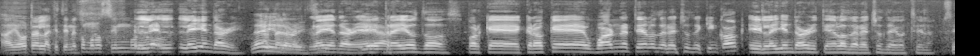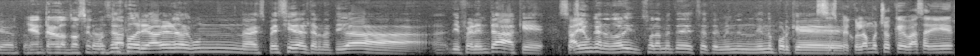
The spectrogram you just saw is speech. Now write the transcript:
Hay otra, la que tiene como unos símbolos. Le- Legendary. Legendary. Legendary, Yeah. entre ellos dos. Porque creo que Warner tiene los derechos de King Kong y Legendary tiene los derechos de Godzilla. Cierto. Y entre los dos se Entonces juntaron. podría haber alguna especie de alternativa diferente a que Se- haya un ganador y solamente se terminen uniendo porque... Se especula mucho que va a salir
